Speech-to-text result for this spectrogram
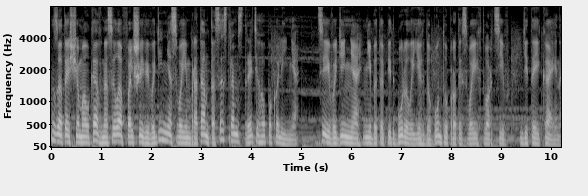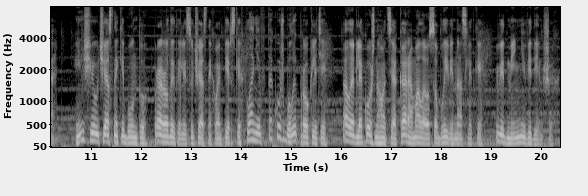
за те, що Малкав насилав фальшиві видіння своїм братам та сестрам з третього покоління. Ці видіння нібито підбурили їх до бунту проти своїх творців, дітей Каїна. Інші учасники бунту, прародителі сучасних вампірських кланів, також були прокляті, але для кожного ця кара мала особливі наслідки, відмінні від інших.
